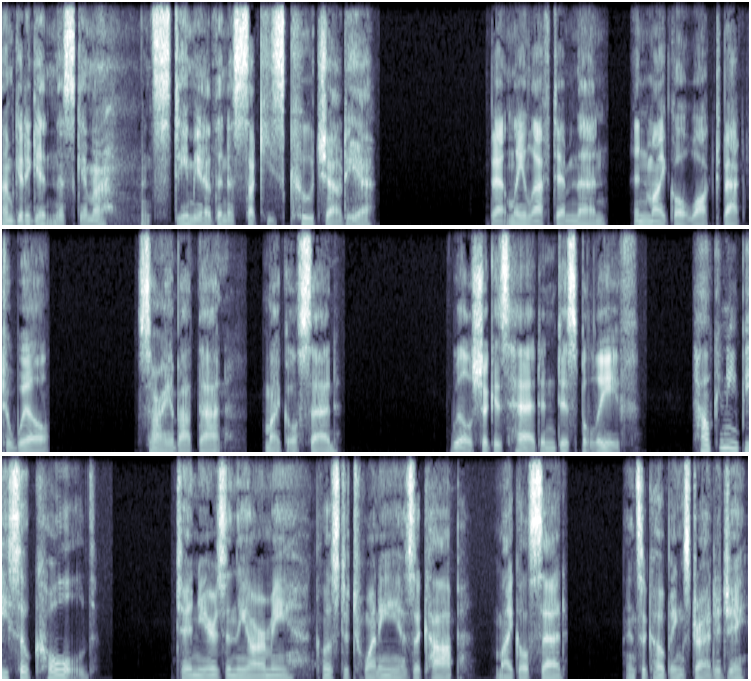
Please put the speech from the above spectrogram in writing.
I'm gonna get in the skimmer. It's steamier than a sucky's cooch out here. Bentley left him then, and Michael walked back to Will. Sorry about that, Michael said. Will shook his head in disbelief. How can he be so cold? Ten years in the Army, close to 20 as a cop, Michael said. It's a coping strategy.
